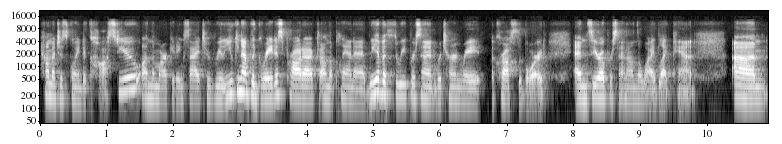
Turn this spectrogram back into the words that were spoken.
how much it's going to cost you on the marketing side to really you can have the greatest product on the planet we have a 3% return rate across the board and 0% on the wide leg pant um,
